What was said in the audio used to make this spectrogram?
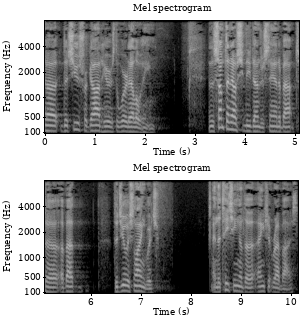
uh, that's used for God here is the word Elohim. And there's something else you need to understand about, uh, about the Jewish language and the teaching of the ancient rabbis,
